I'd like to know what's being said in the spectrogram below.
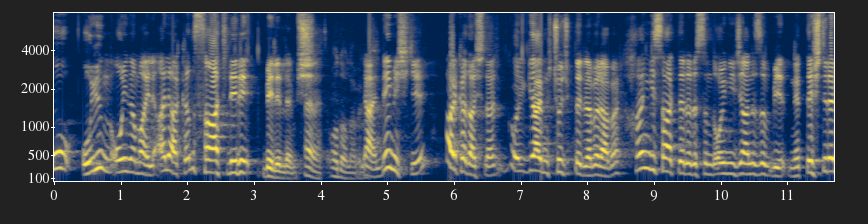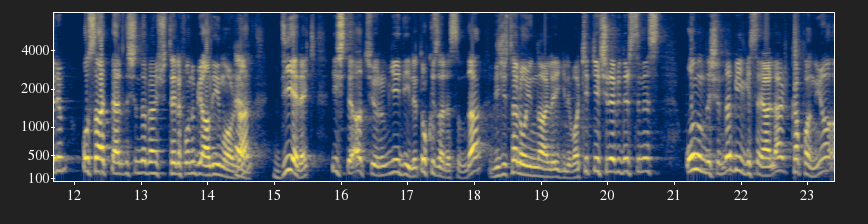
O oyun oynamayla alakalı saatleri belirlemiş. Evet, o da olabilir. Yani demiş ki arkadaşlar gelmiş çocuklarıyla beraber hangi saatler arasında oynayacağınızı bir netleştirelim. O saatler dışında ben şu telefonu bir alayım oradan diyerek işte atıyorum 7 ile 9 arasında dijital oyunlarla ilgili vakit geçirebilirsiniz. Onun dışında bilgisayarlar kapanıyor,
